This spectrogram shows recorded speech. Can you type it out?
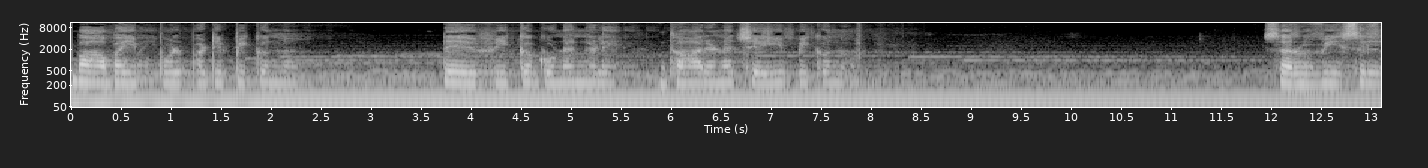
ബാബ ഇപ്പോൾ പഠിപ്പിക്കുന്നു. ദൈവിക ഗുണങ്ങളെ ധാരണ ചെയ്യിപ്പിക്കുന്നു. സർവീസിൽ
